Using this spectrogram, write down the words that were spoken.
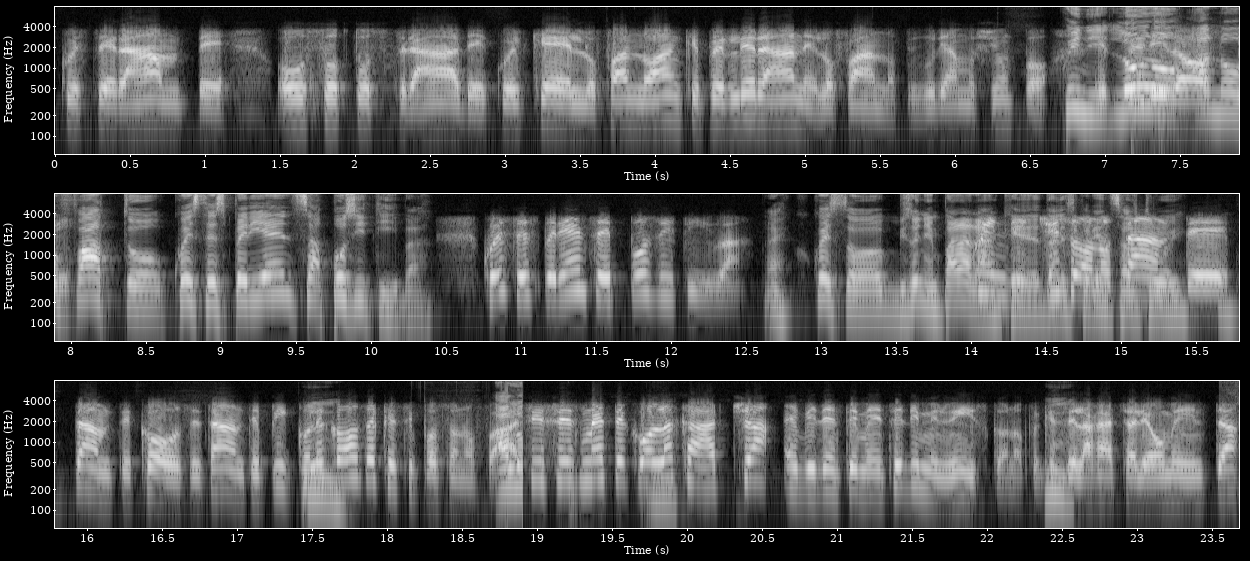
queste rampe o sottostrade, quel che è, lo fanno anche per le rane, lo fanno, figuriamoci un po'. Quindi loro hanno fatto questa esperienza positiva questa esperienza è positiva. Ecco, questo bisogna imparare Quindi anche dall'esperienza altrui. Ci sono tante, tante cose, tante piccole mm. cose che si possono fare. Allora, se si smette con mm. la caccia, evidentemente diminuiscono, perché mm. se la caccia li aumenta,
